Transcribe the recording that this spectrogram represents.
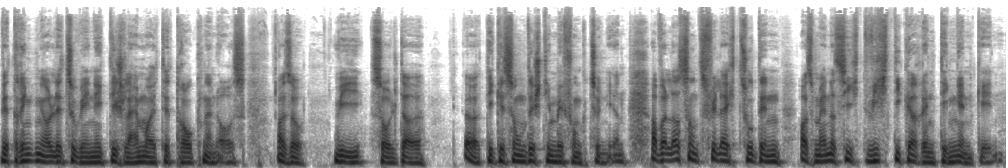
Wir trinken alle zu wenig, die Schleimhäute trocknen aus. Also wie soll da die gesunde Stimme funktionieren? Aber lass uns vielleicht zu den aus meiner Sicht wichtigeren Dingen gehen.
